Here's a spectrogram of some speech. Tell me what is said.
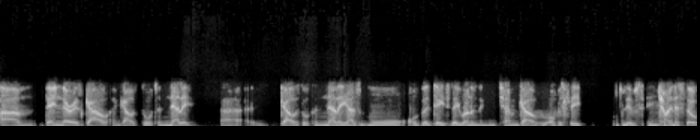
Um, then there is Gao and Gao's daughter Nelly. Uh, Gao's daughter Nelly has more of the day-to-day running than Chairman Gao, who obviously lives in China still.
